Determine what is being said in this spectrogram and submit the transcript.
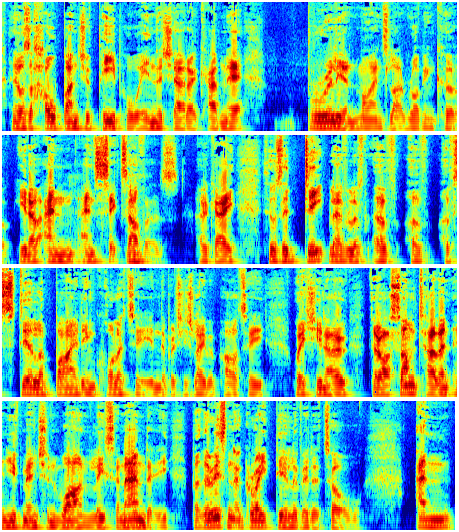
And there was a whole bunch of people in the shadow cabinet brilliant minds like Robin Cook, you know, and and six mm. others. Okay, so there was a deep level of, of of of still abiding quality in the British Labour Party, which you know there are some talent, and you've mentioned one, Lisa Nandy, but there isn't a great deal of it at all. And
